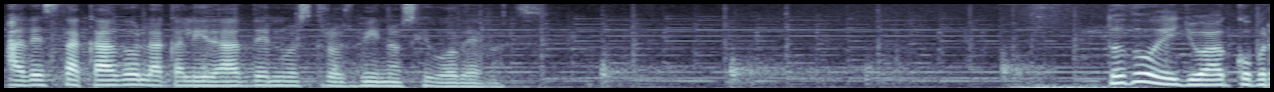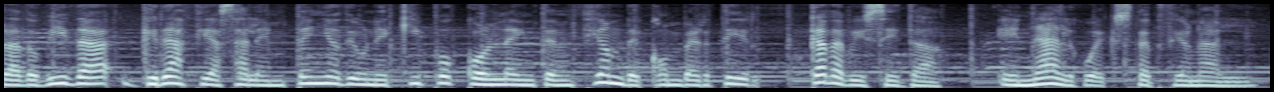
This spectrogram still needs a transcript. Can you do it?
ha destacado la calidad de nuestros vinos y bodegas. Todo ello ha cobrado vida gracias al empeño de un equipo con la intención de convertir cada visita en algo excepcional.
